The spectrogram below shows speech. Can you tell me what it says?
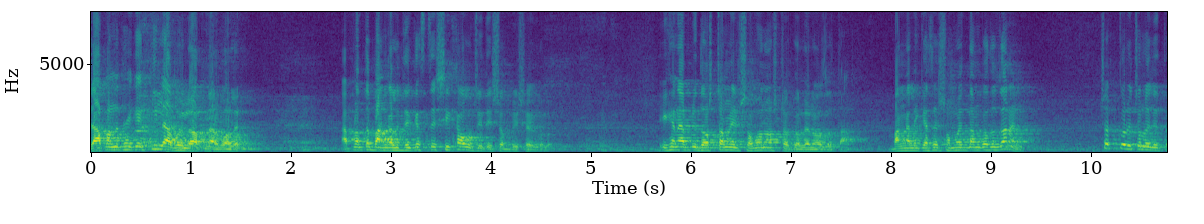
জাপানে থেকে কি লাভ হলো আপনার বলেন? আপনার তো বাঙালিদের কাছ থেকে শেখা উচিত এসব বিষয়গুলো। এখানে আপনি দশটা মিনিট সময় নষ্ট করলেন অযথা। বাঙালির কাছে সময়ের দাম কত জানেন? চট করে চলে যেত।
